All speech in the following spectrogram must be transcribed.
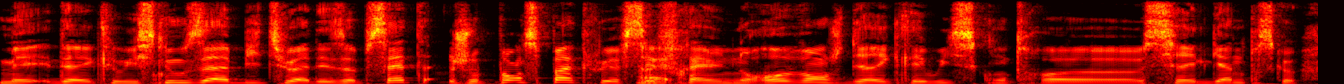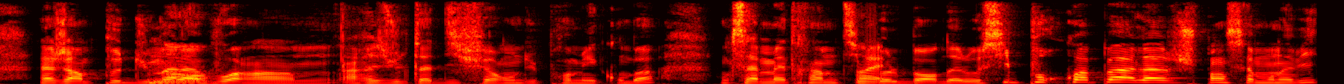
mais Derek Lewis nous a habitués à des upsets. Je pense pas que l'UFC ferait une revanche Derek Lewis contre euh, Cyril Gann, parce que là, j'ai un peu du mal à voir un, un, résultat différent du premier combat. Donc ça mettrait un petit peu le bordel aussi. Pourquoi pas, là, je pense, à mon avis,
